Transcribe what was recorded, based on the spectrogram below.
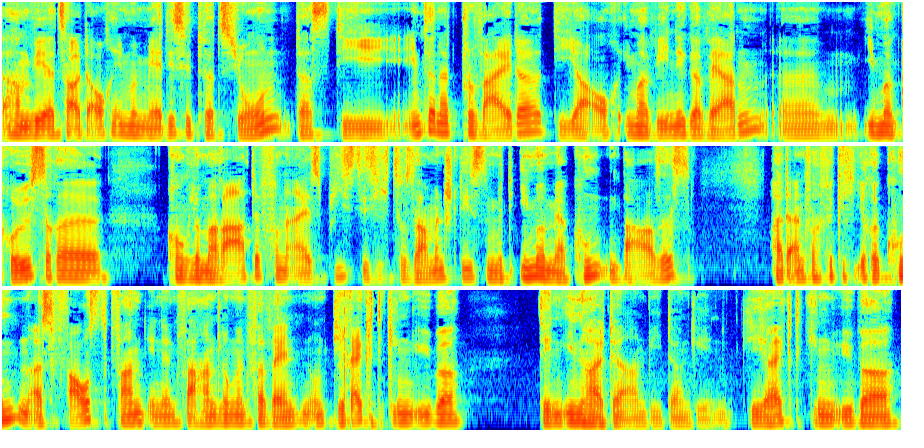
haben wir jetzt halt auch immer mehr die Situation, dass die Internetprovider, die ja auch immer weniger werden, ähm, immer größere Konglomerate von ISPs, die sich zusammenschließen mit immer mehr Kundenbasis, halt einfach wirklich ihre Kunden als Faustpfand in den Verhandlungen verwenden und direkt gegenüber den Inhalteanbietern gehen, direkt gegenüber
